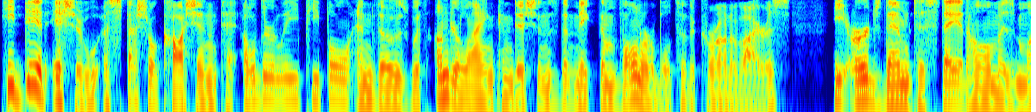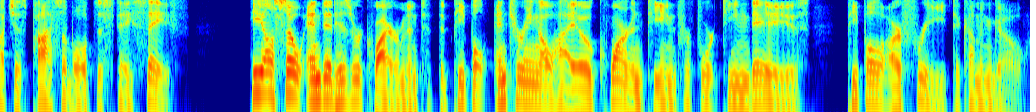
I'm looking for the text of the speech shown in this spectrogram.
He did issue a special caution to elderly people and those with underlying conditions that make them vulnerable to the coronavirus. He urged them to stay at home as much as possible to stay safe. He also ended his requirement that people entering Ohio quarantine for 14 days. People are free to come and go.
